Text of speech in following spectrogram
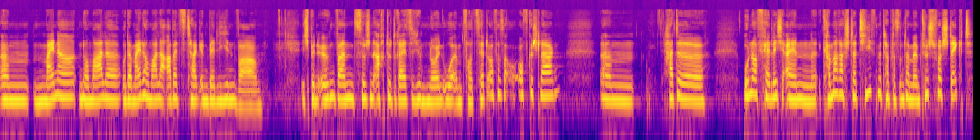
ähm, meine normale oder mein normaler Arbeitstag in Berlin war. Ich bin irgendwann zwischen 8.30 Uhr und 9 Uhr im VZ-Office aufgeschlagen, ähm, hatte unauffällig ein Kamerastativ mit, habe das unter meinem Tisch versteckt,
